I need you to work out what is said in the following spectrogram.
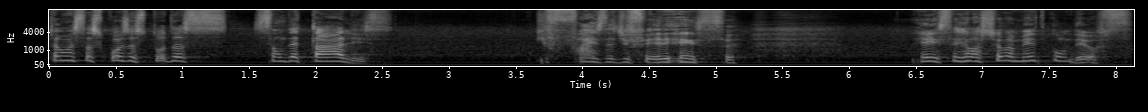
Então essas coisas todas são detalhes. O que faz a diferença é esse relacionamento com Deus.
